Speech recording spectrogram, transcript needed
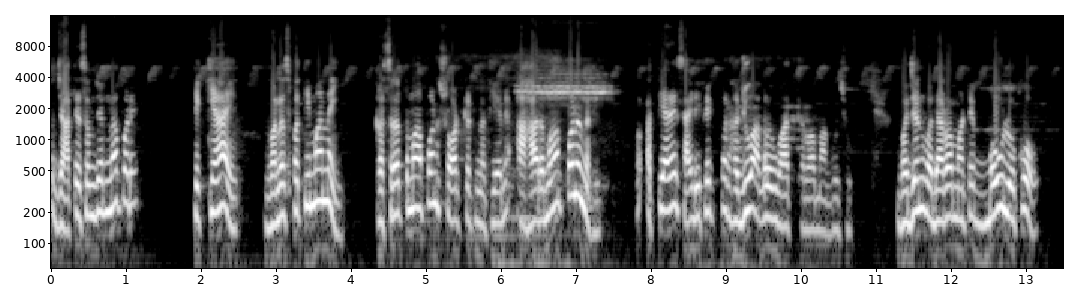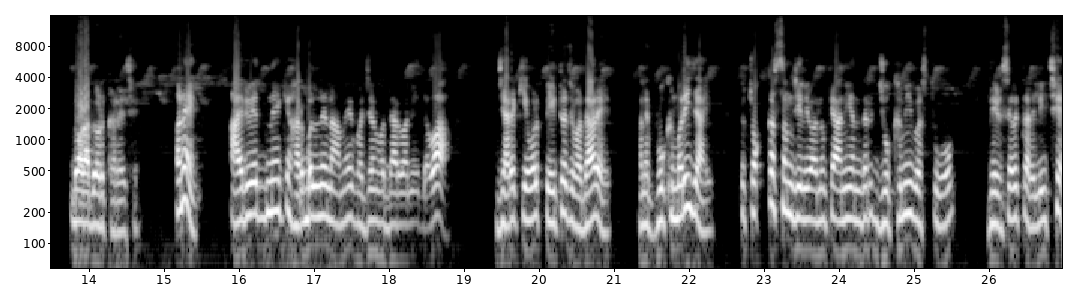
તો જાતે સમજણ ન પડે કે ક્યાંય વનસ્પતિમાં નહીં, કસરતમાં પણ શોર્ટકટ નથી અને આહારમાં પણ નથી. અત્યારે સાઈડ ઇફેક્ટ પર હજુ આગળ હું વાત કરવા માંગુ છું. વજન વધારવા માટે બહુ લોકો દોડાદોડ કરે છે. અને આયુર્વેદને કે હર્બલને નામે વજન વધારવાની દવા જ્યારે કેવળ પેટ જ વધારે અને ભૂખ મરી જાય, તો ચોક્કસ સમજી લેવાનું કે આની અંદર જોખમી વસ્તુઓ ભેળસેળ કરેલી છે.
